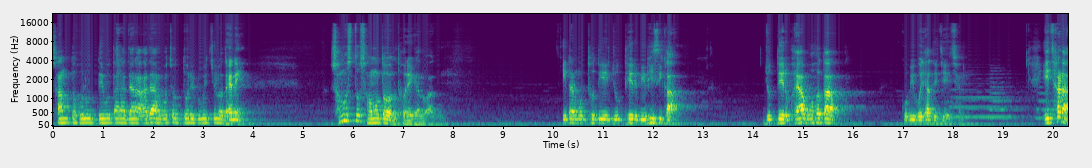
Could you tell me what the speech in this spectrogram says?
শান্ত হলুদ দেবতারা যারা হাজার বছর ধরে ডুবেছিল ধ্যানে। সমস্ত সমতল ধরে গেল আগুন। এটার মধ্য দিয়ে যুদ্ধের বিভীষিকা, যুদ্ধের ভয়াবহতা কবি বোঝাতে চেয়েছেন। এছাড়া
